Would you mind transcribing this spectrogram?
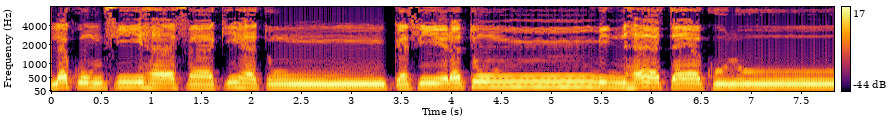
لكم فيها فاكهة كثيرة منها تأكلون.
